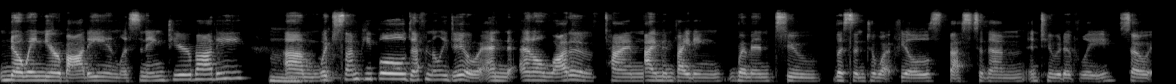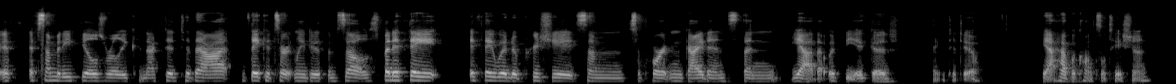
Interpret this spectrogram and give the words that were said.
knowing your body and listening to your body mm. um, which some people definitely do. And and a lot of time i'm inviting women to listen to what feels best to them intuitively. So if if somebody feels really connected to that they could certainly do it themselves. But if they if they would appreciate some support and guidance then yeah that would be a good thing to do. Yeah have a consultation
